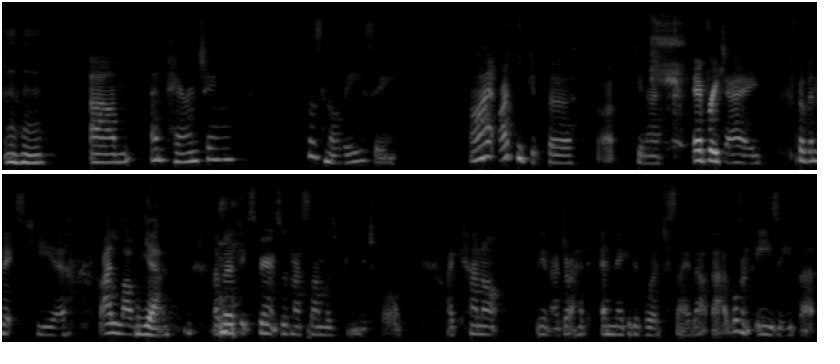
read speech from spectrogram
hmm Um, and parenting was not easy. I, I could give birth, uh, you know, every day for the next year. I loved Yeah. it. My birth experience with my son was beautiful. I cannot, you know, don't have a negative word to say about that. It wasn't easy, but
